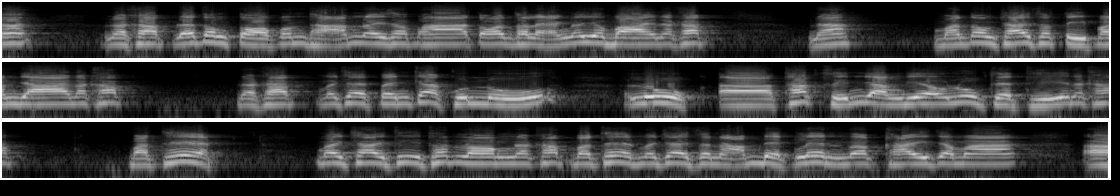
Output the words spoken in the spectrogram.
นะนะครับ และต้องตอบคำถามในสภาตอนแถลงนโยบายนะครับนะมันต้องใช้สติปัญญานะครับนะครับ ไม่ใช่เป็นแค่คุณหนูลูกอ่าทักษิณอย่างเดียว ลูกเศรษฐีนะครับ ประเทศไม่ใช่ที่ทดลองนะครับ ประเทศไม่ใช่สนามเด็กเล่นว่าใครจะมาอ่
